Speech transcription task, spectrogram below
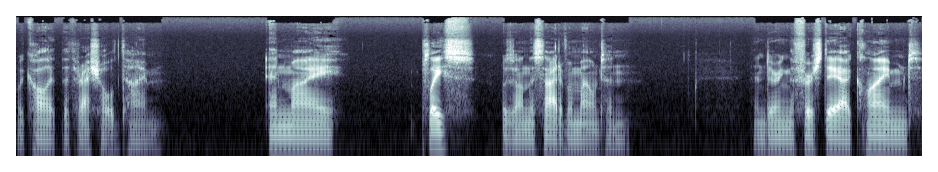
We call it the threshold time. And my place was on the side of a mountain. And during the first day I climbed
